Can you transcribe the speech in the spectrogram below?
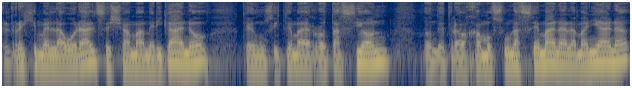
el régimen laboral se llama americano, que es un sistema de rotación donde trabajamos una semana a la mañana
